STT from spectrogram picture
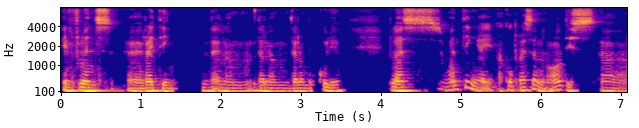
influence uh, writing dalam dalam dalam buku dia. Plus one thing I, aku perasan all this uh,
